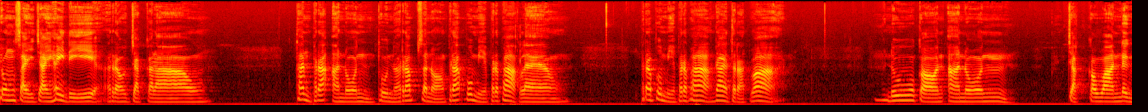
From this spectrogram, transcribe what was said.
จงใส่ใจให้ดีเราจะกล่าว ท่านพระอานนท์ทูลรับสนองพระผู้มีพระภาคแล้ว พระผู้มีพระภาคได้ตรัสว่า ดูก่อนอานนท์จักกรวาลหนึ่ง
